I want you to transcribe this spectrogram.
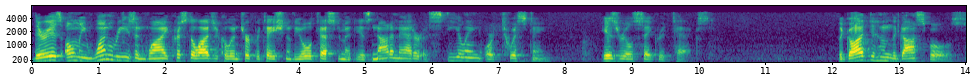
There is only one reason why Christological interpretation of the Old Testament is not a matter of stealing or twisting Israel's sacred text. The God to whom the Gospels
